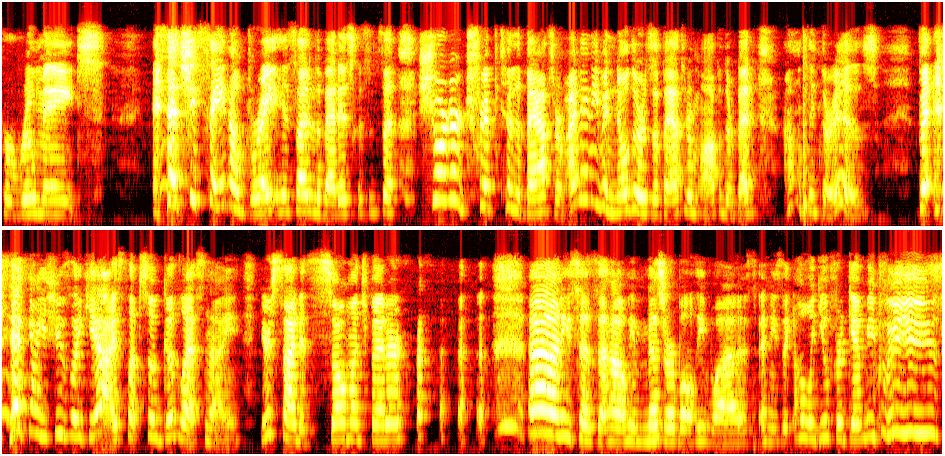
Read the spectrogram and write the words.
her roommates. And she's saying how great his side of the bed is because it's a shorter trip to the bathroom. I didn't even know there was a bathroom off of their bed. I don't think there is. But anyway, she's like, Yeah, I slept so good last night. Your side is so much better. Ah, and he says that how he miserable he was. And he's like, Oh, will you forgive me, please?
